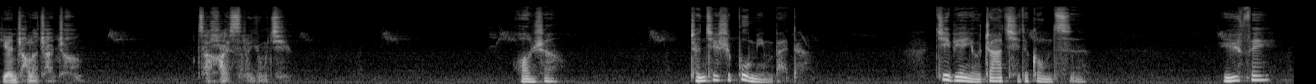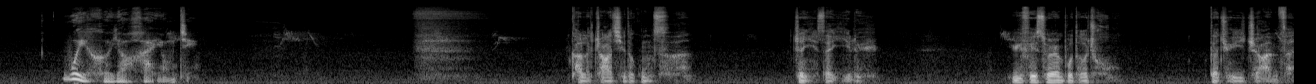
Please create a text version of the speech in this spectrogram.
延长了产程。才害死了永景。皇上，臣妾是不明白的。即便有扎奇的供词，于飞为何要害永景？看了扎齐的供词，朕也在疑虑。于妃虽然不得宠，但却一直安分。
